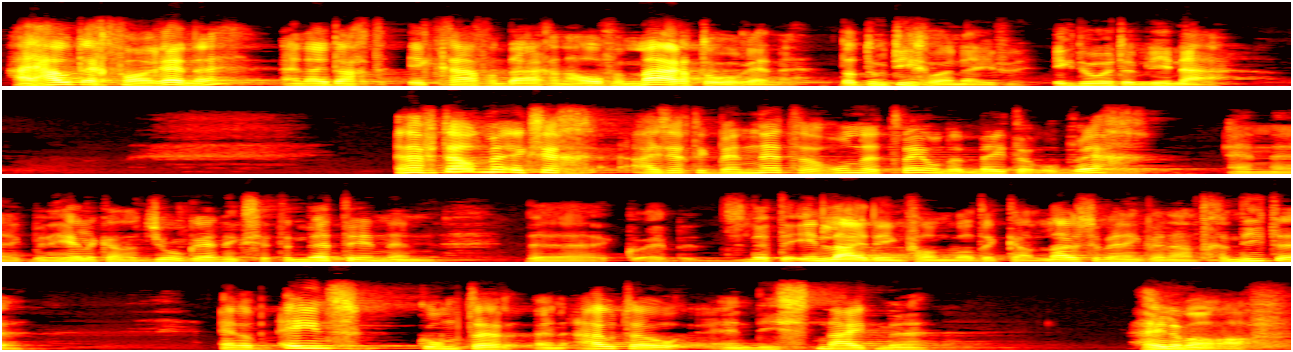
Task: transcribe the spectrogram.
hij houdt echt van rennen en hij dacht, ik ga vandaag een halve marathon rennen. Dat doet hij gewoon even. Ik doe het hem niet na. En hij vertelt me, ik zeg, hij zegt, ik ben net 100, 200 meter op weg. En ik ben heerlijk aan het joggen en ik zit er net in. En het is net de inleiding van wat ik aan het luisteren ben. Ik ben aan het genieten. En opeens komt er een auto en die snijdt me helemaal af.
